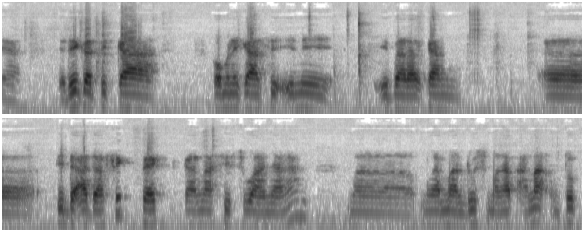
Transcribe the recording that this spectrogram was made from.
Ya. Jadi ketika komunikasi ini ibaratkan eh, tidak ada feedback karena siswanya kan memandu semangat anak untuk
